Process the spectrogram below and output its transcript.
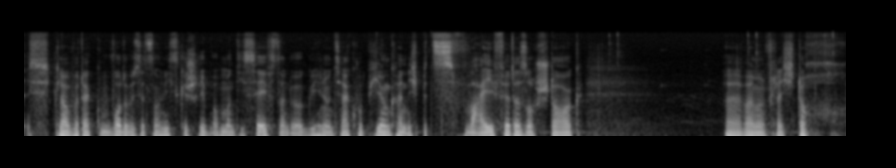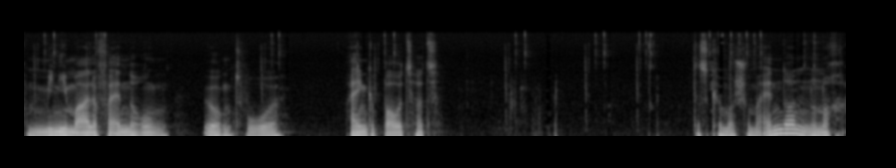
ich glaube, da wurde bis jetzt noch nichts geschrieben, ob man die Saves dann irgendwie hin und her kopieren kann. Ich bezweifle das auch stark, äh, weil man vielleicht doch minimale Veränderungen irgendwo eingebaut hat. Das können wir schon mal ändern. Nur noch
